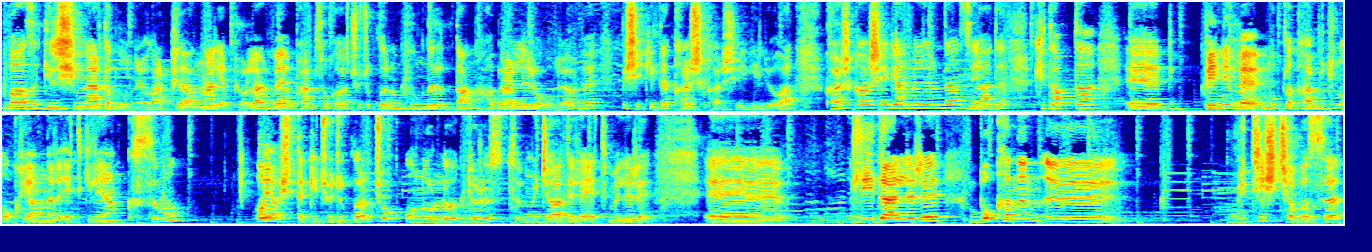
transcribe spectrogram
bazı girişimlerde bulunuyorlar, planlar yapıyorlar ve Palm Sokağı çocuklarının bunlardan haberleri oluyor ve bir şekilde karşı karşıya geliyorlar. Karşı karşıya gelmelerinden ziyade kitapta e, beni ve mutlaka bütün okuyanları etkileyen kısmı o yaştaki çocukların çok onurlu, dürüst mücadele etmeleri, e, liderleri Boka'nın e, müthiş çabası,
